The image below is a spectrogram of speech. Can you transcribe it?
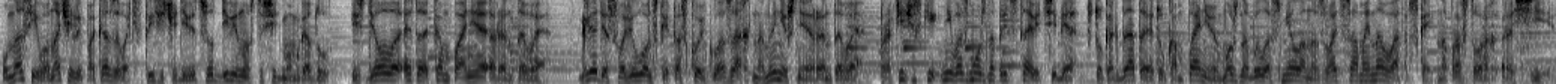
У нас его начали показывать в 1997 году, и сделала это компания РЕН-ТВ. Глядя с вавилонской тоской в глазах на нынешнее РЕН-ТВ, практически невозможно представить себе, что когда-то эту компанию можно было смело назвать самой новаторской на просторах России.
